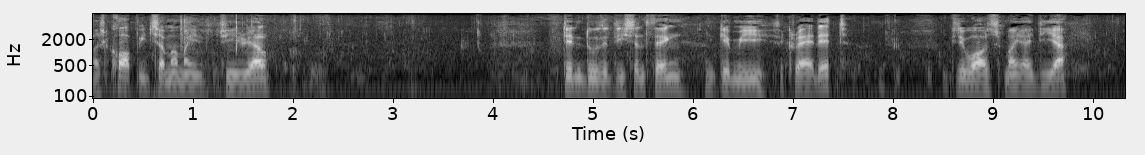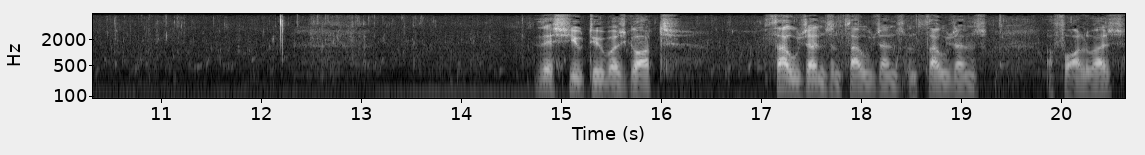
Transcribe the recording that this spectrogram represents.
has copied some of my material. Didn't do the decent thing and give me the credit because it was my idea. This YouTuber's got thousands and thousands and thousands of followers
